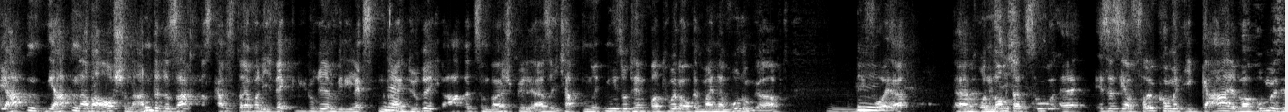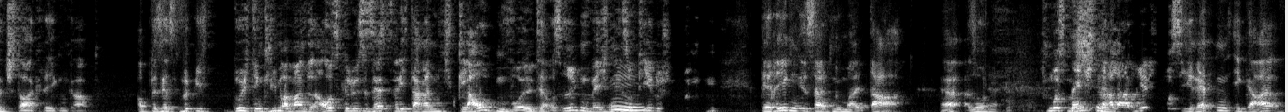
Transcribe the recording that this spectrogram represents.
wir hatten, wir hatten aber auch schon andere Sachen, das kannst du einfach nicht wegignorieren, wie die letzten ja. drei Dürrejahre zum Beispiel. Also ich habe nie so Temperaturen auch in meiner Wohnung gehabt wie mhm. vorher. Ähm, und also noch dazu äh, ist es ja vollkommen egal, warum es jetzt Starkregen gab. Ob das jetzt wirklich durch den Klimawandel ausgelöst ist, selbst wenn ich daran nicht glauben wollte, aus irgendwelchen mhm. esoterischen Gründen, der Regen ist halt nun mal da. Ja, also ja. Ich muss Menschen alarmieren, ich muss sie retten, egal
